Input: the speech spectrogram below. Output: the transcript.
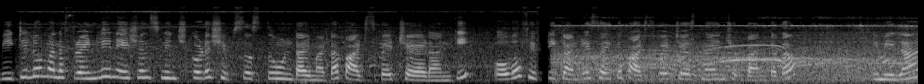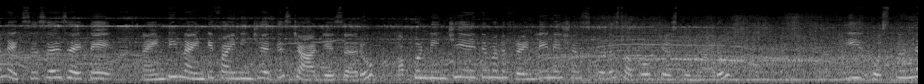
వీటిలో మన ఫ్రెండ్లీ నేషన్స్ నుంచి కూడా షిప్స్ వస్తూ ఉంటాయన్నమాట పార్టిసిపేట్ చేయడానికి. ఓవర్ ఫిఫ్టీ కంట్రీస్ అయితే పార్టిసిపేట్ చేస్తున్నాయని చెప్పాను కదా. ఈ మిలాన్ ఎక్సర్సైజ్ అయితే నైన్టీన్ నైంటీ ఫైవ్ నుంచి అయితే స్టార్ట్ చేశారు. అప్పటి నుంచి అయితే మన ఫ్రెండ్లీ నేషన్స్ కూడా సపోర్ట్ చేస్తున్నారు. ఈ వస్తున్న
